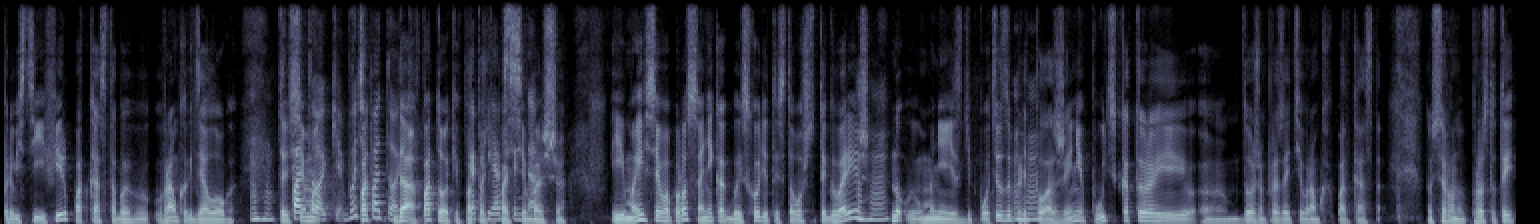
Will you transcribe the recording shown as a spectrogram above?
провести эфир, подкаст с тобой в рамках диалога. Угу. То есть в потоке, мы... будь в потоке. Да, в потоке, в потоке. Спасибо всегда. большое. И мои все вопросы, они как бы исходят из того, что ты говоришь. Угу. Ну, у меня есть гипотеза, угу. предположение, путь, который э, должен произойти в рамках подкаста. Но все равно, просто ты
